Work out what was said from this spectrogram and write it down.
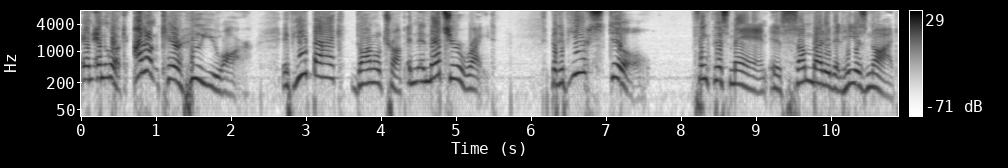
And and look, I don't care who you are. If you back Donald Trump, and, and that's your right. But if you still think this man is somebody that he is not,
